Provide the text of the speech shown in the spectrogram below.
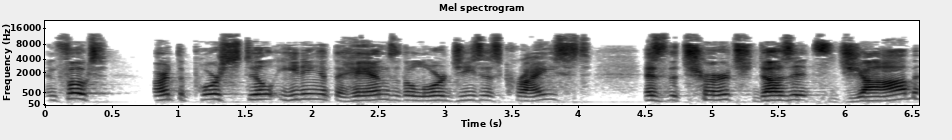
And folks, aren't the poor still eating at the hands of the Lord Jesus Christ? as the church does its job.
